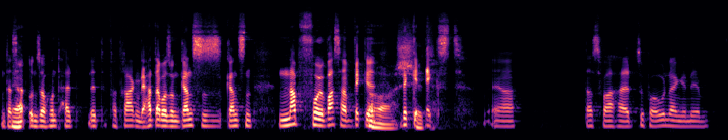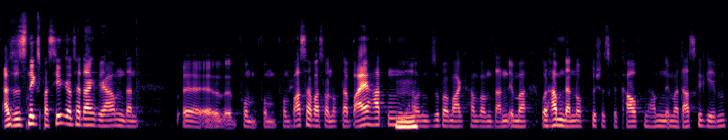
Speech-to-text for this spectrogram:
Und das Ja. hat unser Hund halt nicht vertragen. Der hat aber so einen ganzes, ganzen Napf voll Wasser wegge Oh, weggeäxt. Ja, das war halt super unangenehm. Also es ist nichts passiert, Gott sei Dank. Wir haben dann äh, vom, vom, vom Wasser, was wir noch dabei hatten, Mhm. aus dem Supermarkt, haben wir dann immer und haben dann noch frisches gekauft und haben immer das gegeben.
